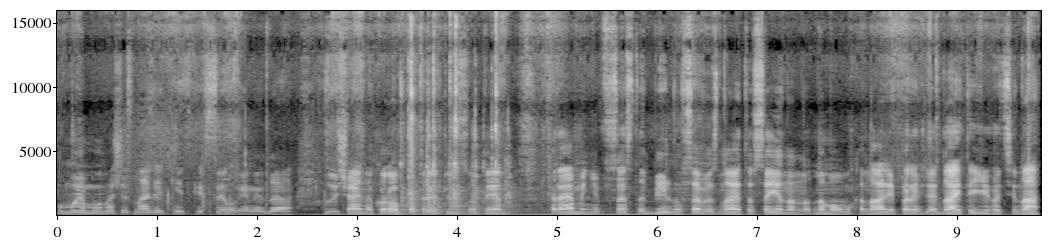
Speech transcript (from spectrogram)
по-моєму, на 16 кінських сил він іде. Звичайно, коробка 3 плюс 1, ремені, все стабільно, все ви знаєте, все є на, на моєму каналі. Переглядайте його ціна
